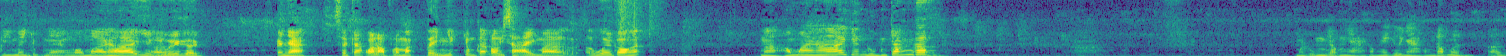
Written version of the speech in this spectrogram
ký mấy chục ngàn mà không ai thấy gì ừ. biết rồi cả nhà. Xe cát hòa lộc là mắc tiền nhất trong các loại xài mà ở quê con á. Mà không ai hái chứ gụng trắng gốc Ừ. mà cũng giọng nhà không thấy cửa nhà không đóng mình ừ.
